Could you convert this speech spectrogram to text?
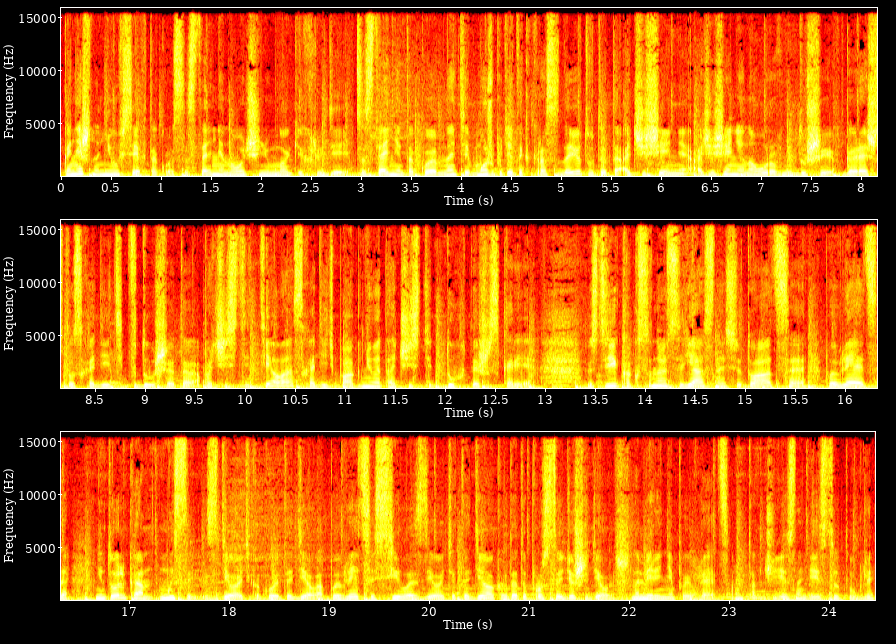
Конечно, не у всех такое состояние, но очень у многих людей. Состояние такое, знаете, может быть, это как раз и дает вот это очищение. Очищение на уровне души. Говорят, что сходить в душ – это почистить тело, сходить по огню – это очистить дух даже скорее. То есть и как становится ясная ситуация, появляется не только мысль сделать какое-то дело, а появляется сила сделать это дело, когда ты просто идешь и делаешь, намерение появляется. Ну, так чудесно действуют угли.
